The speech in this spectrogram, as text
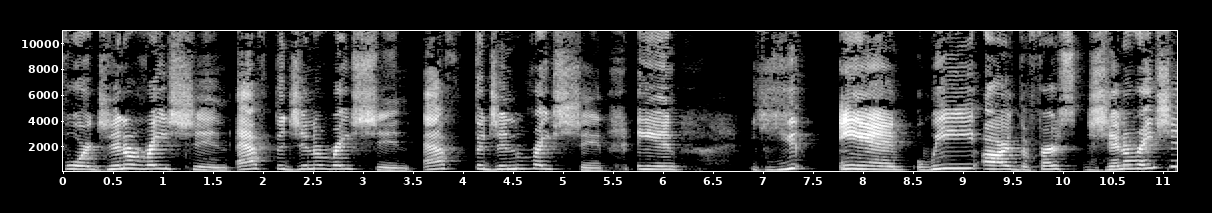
for generation after generation after generation. And you and we are the first generation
